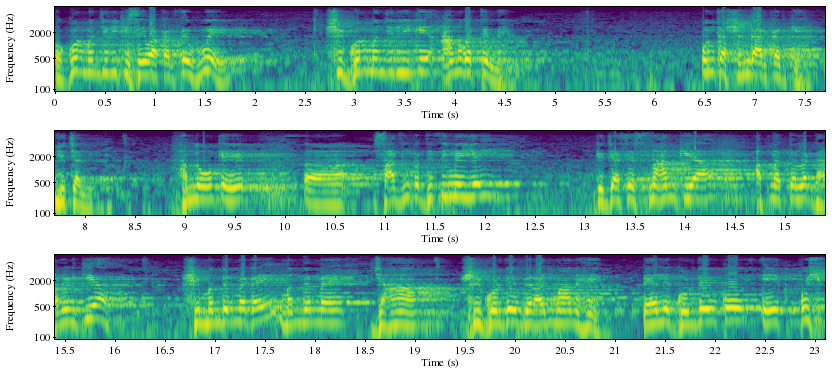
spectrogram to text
और गुरु मंजरी की सेवा करते हुए श्री गुरु मंजरी के अनुगत्य में उनका श्रृंगार करके ये चली। हम लोगों के साधन पद्धति में यही कि जैसे स्नान किया, अपना तिलक धारण किया, श्री मंदिर में गए। मंदिर में जहाँ श्री गुरुदेव विराजमान हैं, पहले गुरुदेव को एक पुष्प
